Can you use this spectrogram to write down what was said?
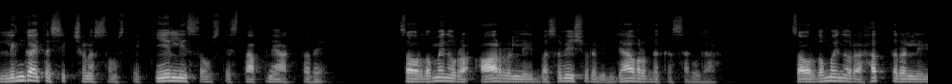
ಲಿಂಗಾಯತ ಶಿಕ್ಷಣ ಸಂಸ್ಥೆ, ಕೆ ಎಲ್ ಇ ಸಂಸ್ಥೆ ಸ್ಥಾಪನೆ ಆಗ್ತದೆ. ಸಾವಿರದ ಒಂಬೈನೂರ ಆರರಲ್ಲಿ ಬಸವೇಶ್ವರ ವಿದ್ಯಾವರ್ಧಕ ಸಂಘ, ಸಾವಿರದ ಒಂಬೈನೂರ ಹತ್ತರಲ್ಲಿ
